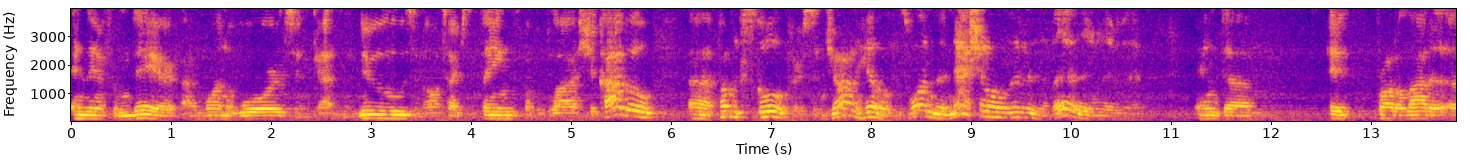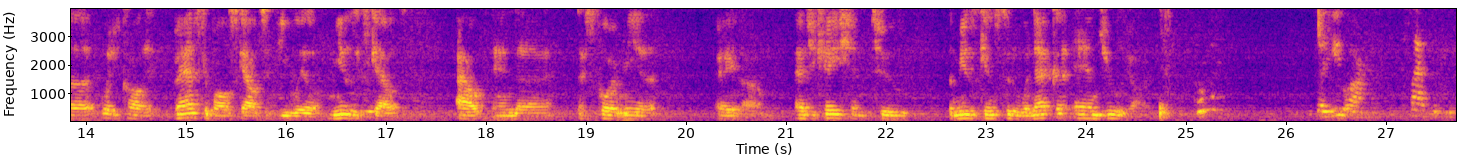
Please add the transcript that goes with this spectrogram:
And then from there, I won awards and got in the news and all types of things, blah, blah, blah. Chicago uh, public school person, John Hill, has won the national. Blah, blah, blah. And um, it brought a lot of, uh, what do you call it, basketball scouts, if you will, music scouts out and uh, escorted me a, a um, education to the Music Institute of Winnetka and Juilliard. Okay. So you are classically,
